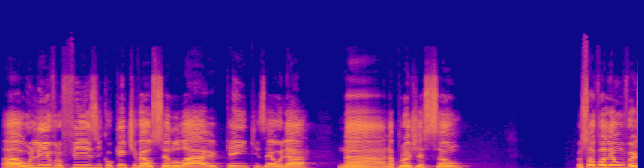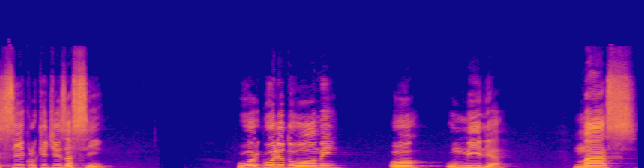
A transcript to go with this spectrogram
ah, o livro físico, quem tiver o celular, quem quiser olhar na, na projeção, eu só vou ler um versículo que diz assim: O orgulho do homem o humilha, mas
